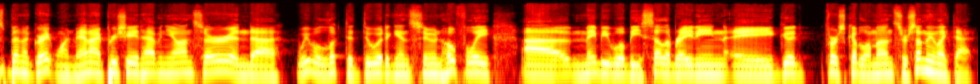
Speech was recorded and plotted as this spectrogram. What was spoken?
has been a great one, man. I appreciate having you on, sir, and uh, we will look to do it again soon. Hopefully, uh, maybe we'll be celebrating a good first couple of months or something like that.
